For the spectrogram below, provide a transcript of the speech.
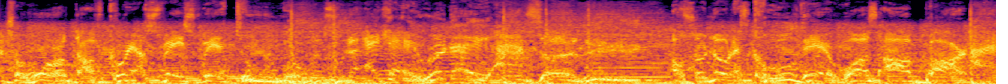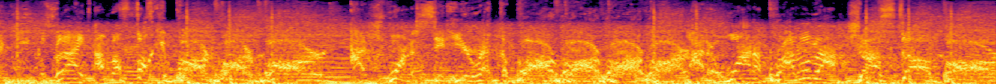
such a world of queer space with two moons A.K.A. Renee and Celine Also known as Cool, there was a bar And he was like, I'm a fucking bard, bard, bard I just wanna sit here at the bar, bar, bar, bar. I don't want a problem, I'm just a bar.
